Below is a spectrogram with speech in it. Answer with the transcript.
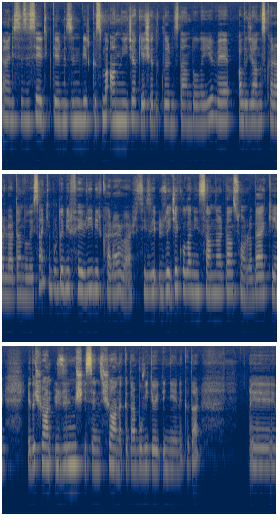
Yani sizi sevdiklerinizin bir kısmı anlayacak yaşadıklarınızdan dolayı ve alacağınız kararlardan dolayı. Sanki burada bir fevri bir karar var. Sizi üzecek olan insanlardan sonra belki ya da şu an üzülmüş iseniz şu ana kadar bu videoyu dinleyene kadar e,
